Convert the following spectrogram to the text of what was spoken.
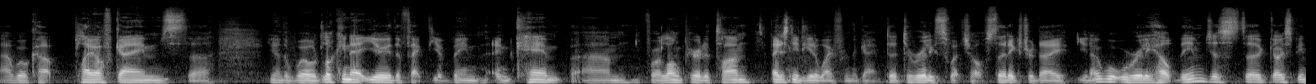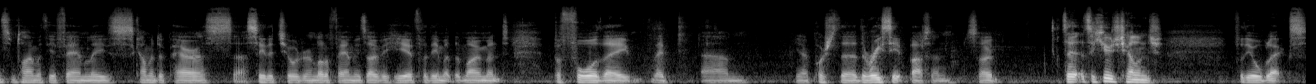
uh, World Cup playoff games, the you know the world looking at you, the fact that you've been in camp um, for a long period of time, they just need to get away from the game to, to really switch off. So that extra day, you know, will, will really help them. Just uh, go spend some time with their families, come into Paris, uh, see the children. A lot of families over here for them at the moment before they they um, you know push the the reset button. So it's a, it's a huge challenge for the All Blacks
